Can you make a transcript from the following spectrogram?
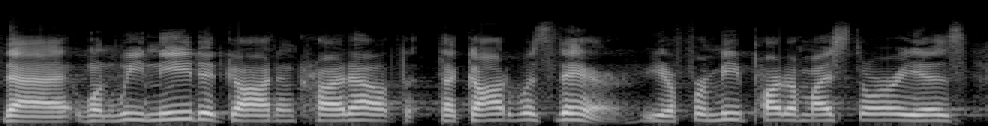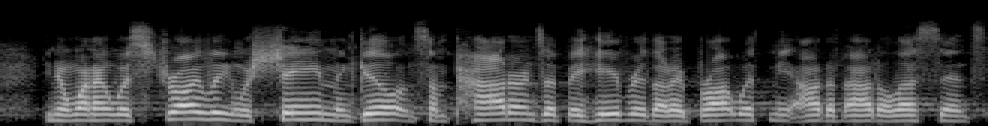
that when we needed God and cried out, that God was there. You know, for me, part of my story is, you know, when I was struggling with shame and guilt and some patterns of behavior that I brought with me out of adolescence,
